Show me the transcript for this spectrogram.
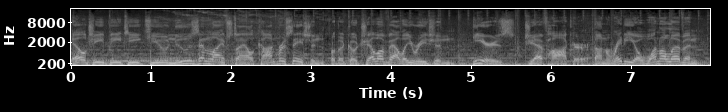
LGBTQ news and lifestyle conversation for the Coachella Valley region. Here's Jeff Hawker on Radio 111.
